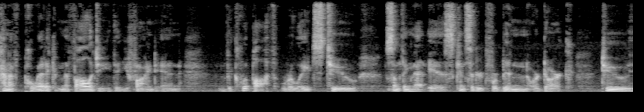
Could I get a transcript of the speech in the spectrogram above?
kind of poetic mythology that you find in the Qliphoth relates to something that is considered forbidden or dark to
